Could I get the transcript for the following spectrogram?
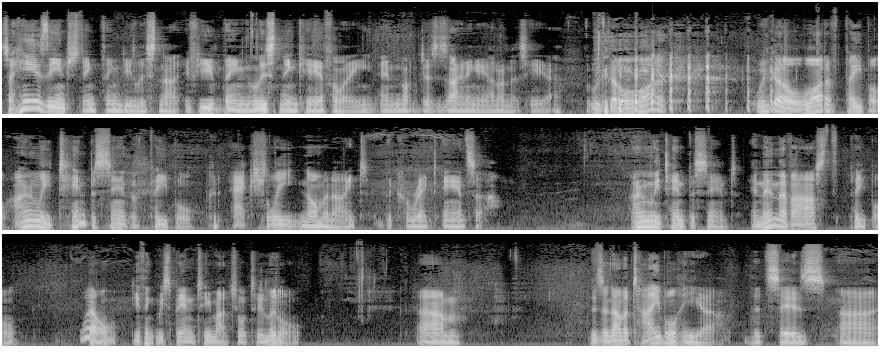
So here's the interesting thing, dear listener. If you've been listening carefully and not just zoning out on us here, we've got a lot of we've got a lot of people. Only 10% of people could actually nominate the correct answer. Only 10%. And then they've asked people, well, do you think we spend too much or too little? Um, there's another table here that says uh,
